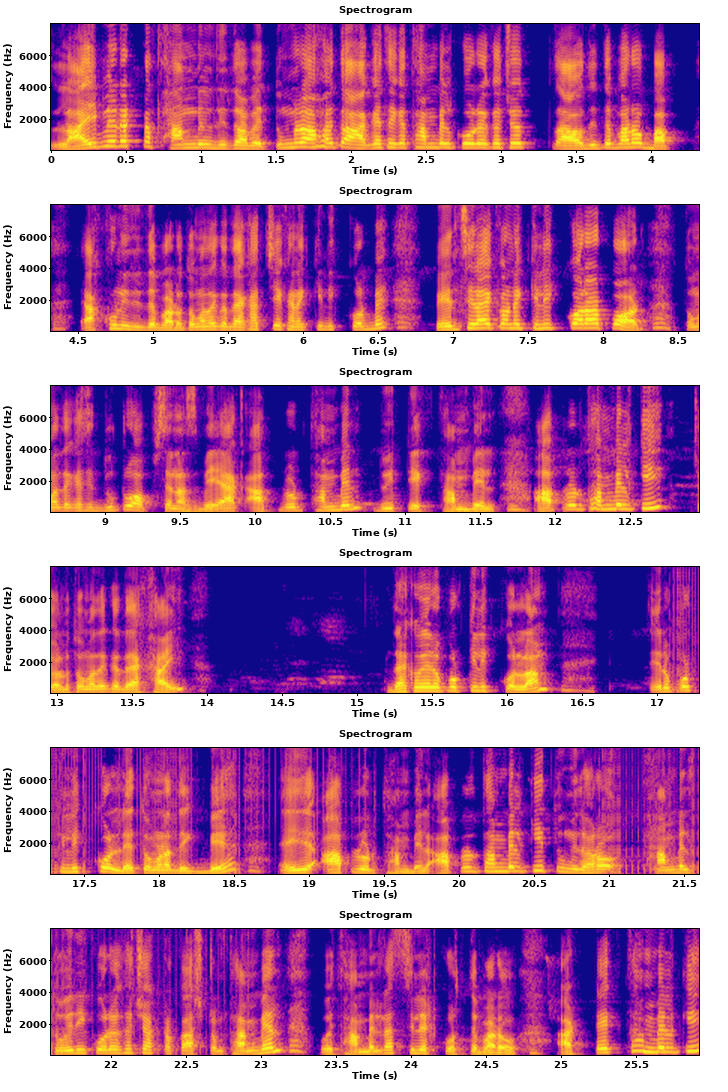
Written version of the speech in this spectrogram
লাইভের একটা থাম্বেল দিতে হবে। তোমরা হয়তো আগে থেকে থাম্বেল করে রেখেছো, তাও দিতে পারো বা এখনই দিতে পারো। তোমাদেরকে দেখাচ্ছি, এখানে ক্লিক করবে। পেন্সিল আইকনে ক্লিক করার পর তোমাদের কাছে দুটো অপশান আসবে। এক আপলোড থাম্বেল দুই টেক থাম্বেল আপলোড থাম্বেল কি? চলো তোমাদেরকে দেখাই। দেখো এর ওপর ক্লিক করলাম। এর উপর ক্লিক করলে তোমরা দেখবে এই যে আপলোড থাম্বেল আপলোড থাম্বেল কি? তুমি ধরো থাম্বেল তৈরি করে রেখেছো একটা কাস্টম থাম্বেল ওই থাম্বেলটা সিলেক্ট করতে পারো। আর টেক থাম্বেল কি?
